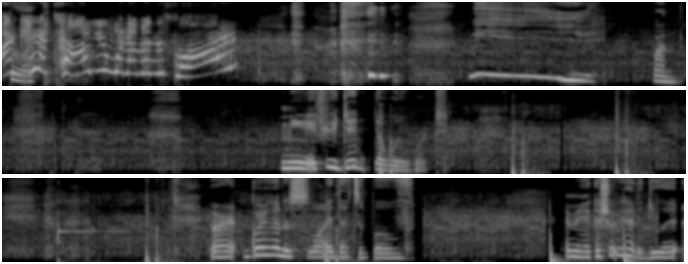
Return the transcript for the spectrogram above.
I I can't tell you when I'm in the slide. Whee! Fun. I mean, if you did, that would have worked. Alright, I'm going on a slide that's above. I mean, I can show you how to do it.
